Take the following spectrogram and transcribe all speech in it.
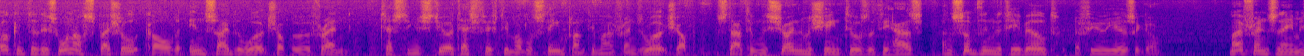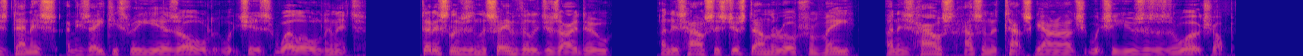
Welcome to this one-off special called Inside the Workshop of a Friend, testing a Stuart S50 model steam plant in my friend's workshop, starting with showing the machine tools that he has and something that he built a few years ago. My friend's name is Dennis and he's 83 years old, which is well old, isn't it? Dennis lives in the same village as I do and his house is just down the road from me and his house has an attached garage which he uses as a workshop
